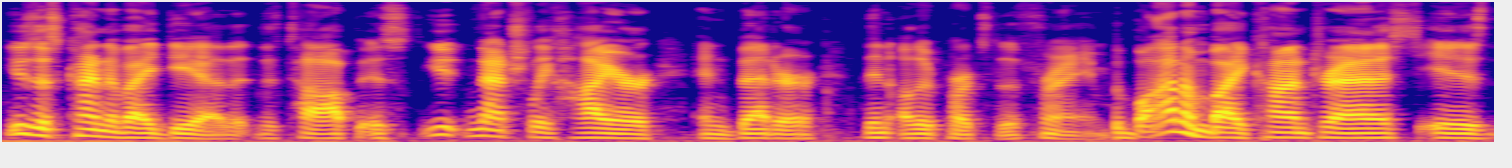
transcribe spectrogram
use this kind of idea that the top is naturally higher and better than other parts of the frame. The bottom, by contrast, is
